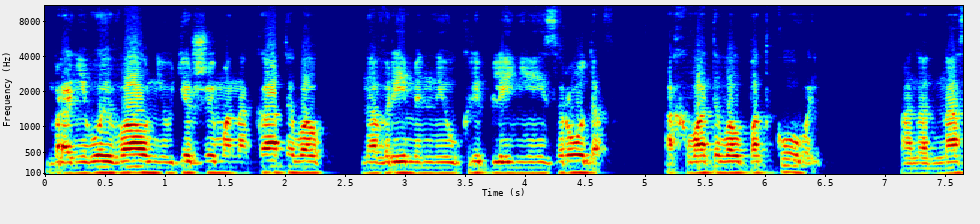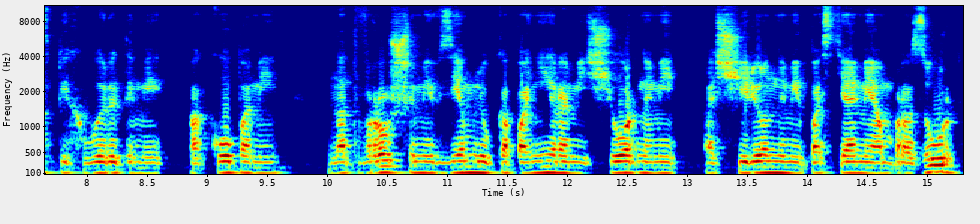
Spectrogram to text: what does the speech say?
Броневой вал неудержимо накатывал на временные укрепления из родов – охватывал подковой, а над наспех вырытыми окопами, над вросшими в землю капонирами с черными, ощеренными постями амбразур,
